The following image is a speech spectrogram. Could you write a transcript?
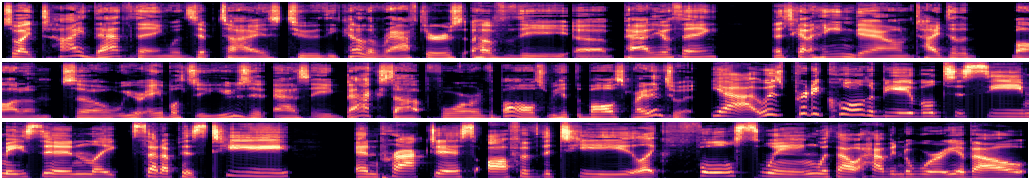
So I tied that thing with zip ties to the kind of the rafters of the uh, patio thing. And it's kind of hanging down, tied to the bottom. So we were able to use it as a backstop for the balls. We hit the balls right into it. Yeah, it was pretty cool to be able to see Mason like set up his tee and practice off of the tee, like full swing without having to worry about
